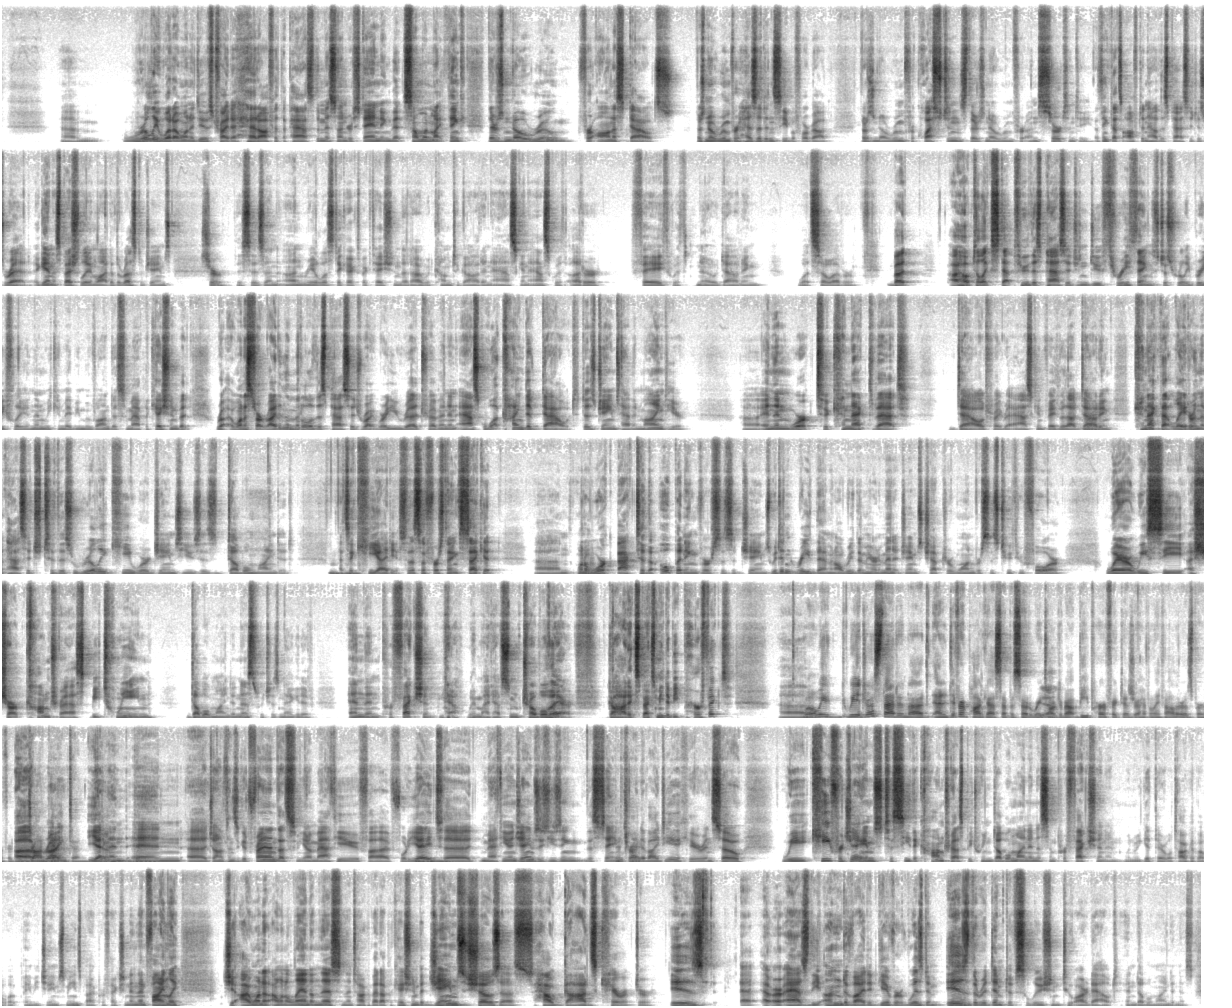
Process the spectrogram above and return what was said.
Um, really, what I want to do is try to head off at the pass the misunderstanding that someone might think there's no room for honest doubts, there's no room for hesitancy before God. There's no room for questions. There's no room for uncertainty. I think that's often how this passage is read. Again, especially in light of the rest of James. Sure. This is an unrealistic expectation that I would come to God and ask and ask with utter faith, with no doubting whatsoever. But I hope to like step through this passage and do three things just really briefly, and then we can maybe move on to some application. But I want to start right in the middle of this passage, right where you read, Trevin, and ask what kind of doubt does James have in mind here? Uh, and then work to connect that doubt, right? To Ask in faith without doubting. Right. Connect that later in the passage to this really key word James uses, double-minded. Mm-hmm. That's a mm-hmm. key idea. So that's the first thing. Second, um, I want to work back to the opening verses of James. We didn't read them, and I'll read them here in a minute. James chapter one, verses two through four, where we see a sharp contrast between double-mindedness, which is negative, and then perfection. Now, we might have some trouble there. God expects me to be perfect. Um, well, we we addressed that in a, in a different podcast episode where we yeah. talked about be perfect as your heavenly Father is perfect uh, John right. Pennington. Yeah, yeah. and and uh, Jonathan's a good friend. That's you know Matthew five forty eight. Mm-hmm. Uh, Matthew and James is using the same That's kind right. of idea here, and so we key for James to see the contrast between double mindedness and perfection. And when we get there, we'll talk about what maybe James means by perfection. And then finally, I want to I want to land on this and then talk about application. But James shows us how God's character is or as the undivided giver of wisdom, is the redemptive solution to our doubt and double mindedness.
